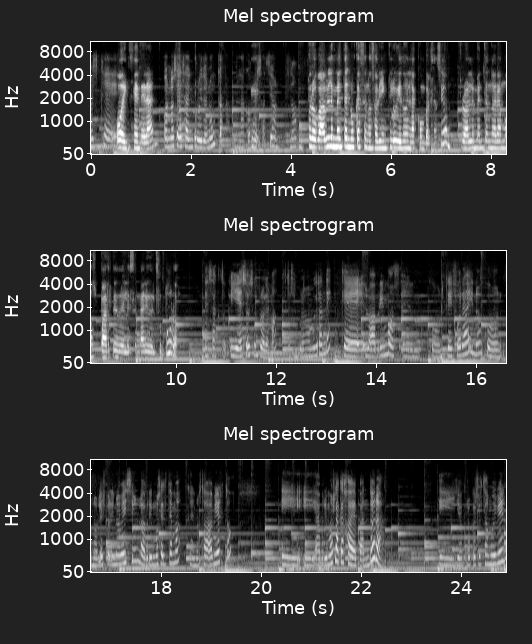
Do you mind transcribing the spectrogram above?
es que... O en general. O no se les ha incluido nunca en la conversación, ¿no? Probablemente nunca se nos había incluido en la conversación. Probablemente no éramos parte del escenario del futuro. Exacto. Y eso es un problema. Esto es un problema muy grande que lo abrimos en con K4I, ¿no? con Knowledge for Innovation, lo abrimos el tema, que no estaba abierto, y, abrimos la caja de Pandora. Y yo creo que eso está muy bien.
